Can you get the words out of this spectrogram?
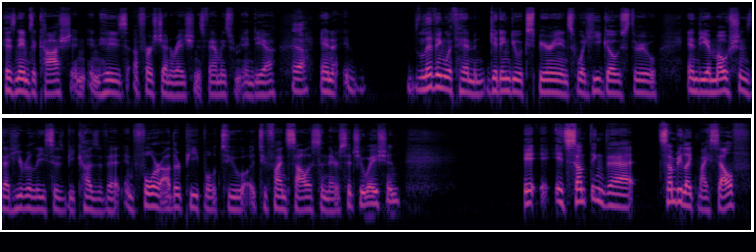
his name's Akash, and, and he's a first generation. His family's from India. Yeah. And living with him and getting to experience what he goes through and the emotions that he releases because of it, and for other people to to find solace in their situation, it, it's something that somebody like myself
